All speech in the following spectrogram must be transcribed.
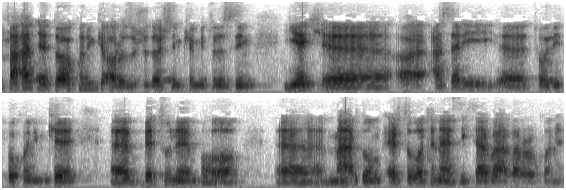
فقط ادعا کنیم که آرزوشو داشتیم که می‌تونستیم یک اثری تولید بکنیم که بتونه با مردم ارتباط نزدیکتر برقرار کنه.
